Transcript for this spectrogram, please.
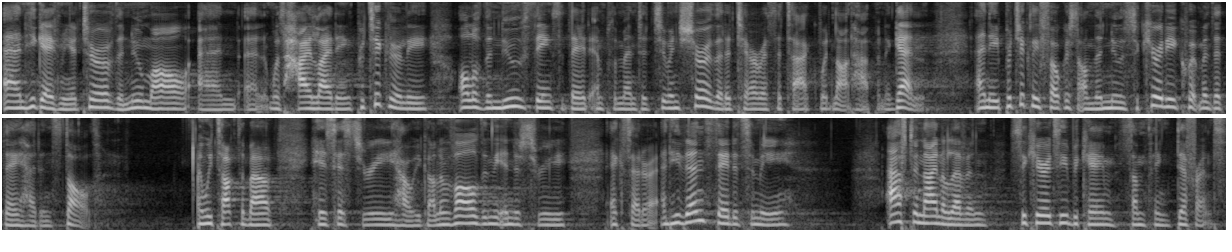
And he gave me a tour of the new mall and, and, was highlighting particularly all of the new things that they had implemented to ensure that a terrorist attack would not happen again. And he particularly focused on the new security equipment that they had installed. And we talked about his history, how he got involved in the industry, etc. And he then stated to me, after 9 11, security became something different.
